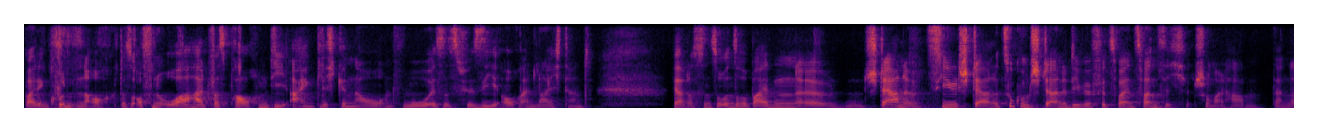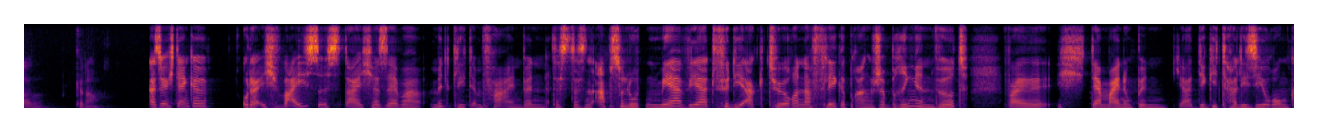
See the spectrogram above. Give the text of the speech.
bei den Kunden auch das offene Ohr hat, was brauchen die eigentlich genau und wo ist es für sie auch erleichternd. Ja, das sind so unsere beiden äh, Sterne, Zielsterne, Zukunftssterne, die wir für 22 schon mal haben. Dann, dann genau. Also ich denke, oder ich weiß es, da ich ja selber Mitglied im Verein bin, dass das einen absoluten Mehrwert für die Akteure in der Pflegebranche bringen wird, weil ich der Meinung bin, ja, Digitalisierung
